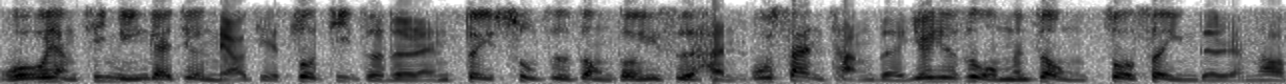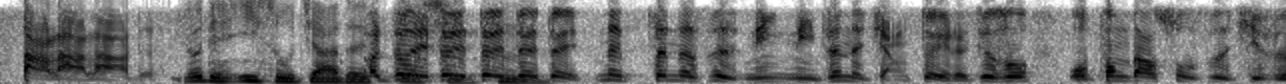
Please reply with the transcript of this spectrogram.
我我想金明应该就很了解，做记者的人对数字这种东西是很不擅长的，尤其是我们这种做摄影的人哦，大辣辣的。有点艺术家的啊，对对对对嗯对，那真的是你你真的讲对了，就是说我碰到数字，其实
